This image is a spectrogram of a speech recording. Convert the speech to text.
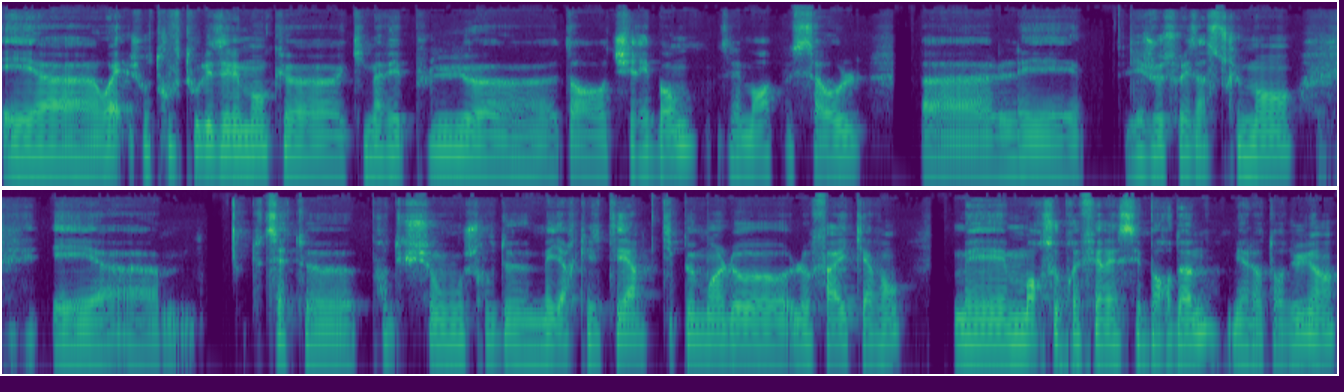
Et euh, ouais, je retrouve tous les éléments qui m'avaient plu dans Cherry Bomb, les éléments un peu soul, les, les jeux sur les instruments et toute cette euh, production, je trouve, de meilleure qualité, un petit peu moins lo- lo-fi qu'avant. Mes morceaux préférés, c'est Boredom, bien entendu. hein.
